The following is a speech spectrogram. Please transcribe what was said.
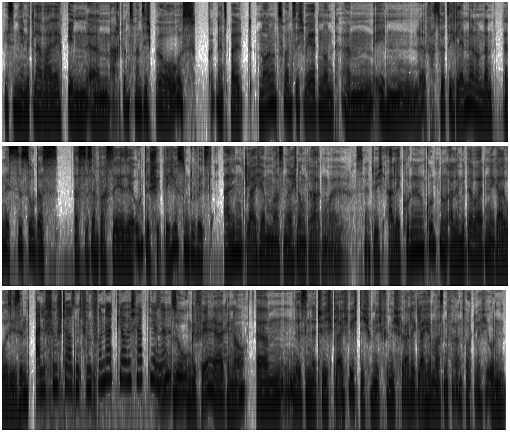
wir sind ja mittlerweile in ähm, 28 Büros, könnten jetzt bald 29 werden und ähm, in fast 40 Ländern. Und dann, dann ist es so, dass dass das einfach sehr, sehr unterschiedlich ist und du willst allen gleichermaßen Rechnung tragen, weil es natürlich alle Kundinnen und Kunden und alle Mitarbeiter, egal wo sie sind. Alle 5500, glaube ich, habt ihr, ne? So ungefähr, ja, genau. Ähm, das sind natürlich gleich wichtig und ich fühle mich für alle gleichermaßen verantwortlich. Und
